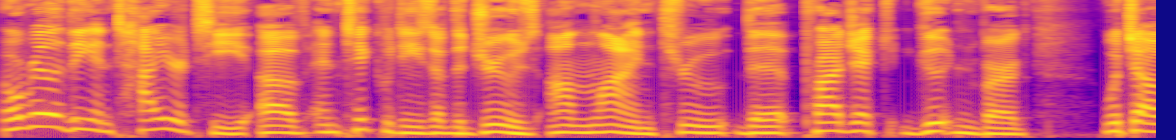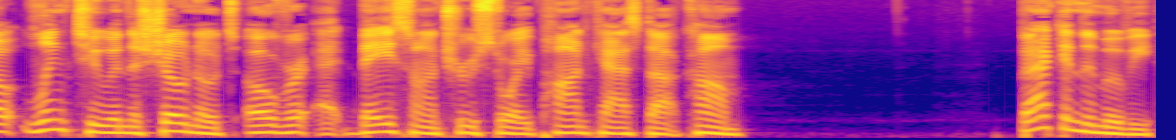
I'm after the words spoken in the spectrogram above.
or really the entirety of Antiquities of the Jews online through the Project Gutenberg, which I'll link to in the show notes over at basedontruestorypodcast.com. Back in the movie,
